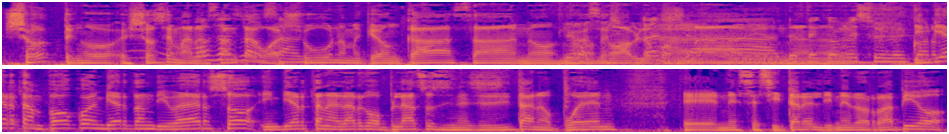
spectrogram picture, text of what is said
Yo tengo, yo Semana Santa un guayú, no me quedo en casa, no, ¿Qué no, vas a no hablo con Ah, nadie. te- te. Inviertan poco, inviertan diverso, inviertan a largo plazo si necesitan o pueden eh, necesitar el dinero rápido,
